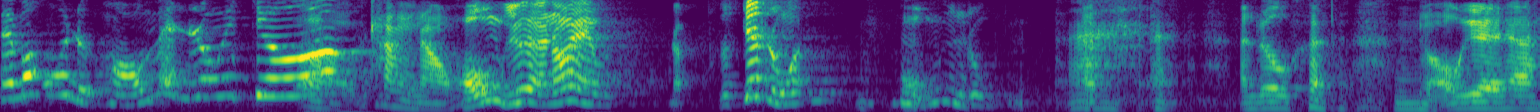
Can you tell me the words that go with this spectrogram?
Mày bốc có được hổn với anh Ru hay chưa? Ờ, thằng nào hỗn dữ ai nói em. Đập nó chết luôn á. Hỗn với anh ru. À. anh ru. Ngộ ghê ha.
